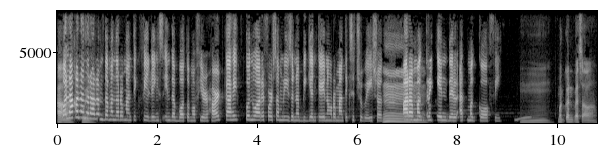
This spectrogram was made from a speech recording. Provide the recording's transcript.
Ah, Wala ka na uy. nararamdaman na romantic feelings in the bottom of your heart kahit kunwari for some reason na bigyan kayo ng romantic situation mm, para mag-rekindle at mag-coffee. Mm. Mag-confess, oo.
